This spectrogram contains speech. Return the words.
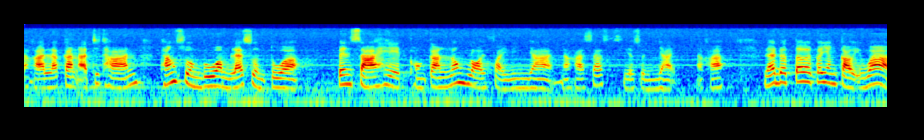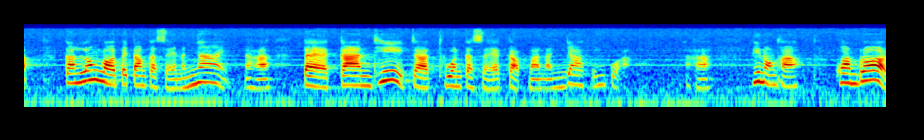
นะคะ และการอธิษฐานทั้งส่วนรวมและส่วนตัวเป็นสาเหตุของการล่องลอยฝ่ายวิญญาณนะคะซะเสียส่วนใหญ่นะคะ และดรก็ยังกล่าวอีกว่า การล่องลอยไปตามกระแสนั้นง่ายนะคะ แต่การที่จะทวนกระแสกลับมานั้นยากยิ่งกว่านะคะพี่น้องคะความรอด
